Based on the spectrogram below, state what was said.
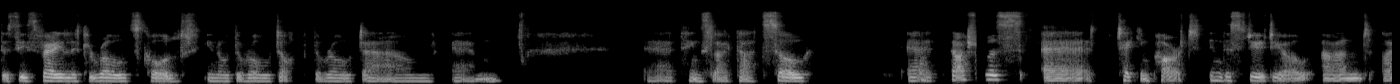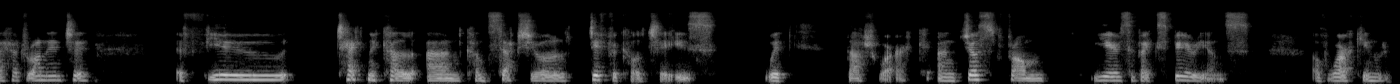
there's these very little roads called, you know, the road up, the road down, um, uh, things like that. So uh, that was uh, taking part in the studio, and I had run into a few technical and conceptual difficulties with that work. And just from years of experience of working,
